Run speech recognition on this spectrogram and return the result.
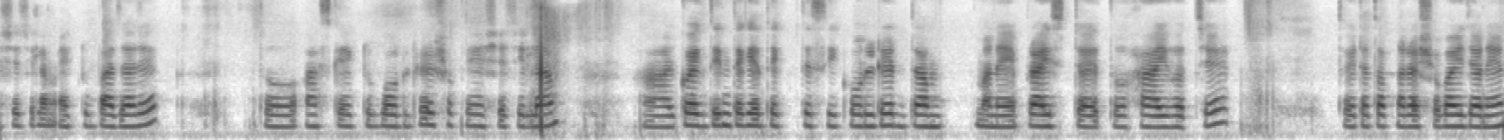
এসেছিলাম একটু বাজারে তো আজকে একটু গোল্ডের শপে এসেছিলাম আর কয়েকদিন থেকে দেখতেছি গোল্ডের দাম মানে প্রাইসটা এত হাই হচ্ছে তো এটা তো আপনারা সবাই জানেন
